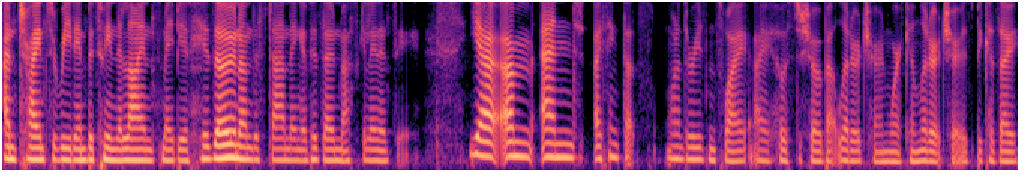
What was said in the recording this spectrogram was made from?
and trying to read in between the lines, maybe of his own understanding of his own masculinity. Yeah, um, and I think that's one of the reasons why I host a show about literature and work in literature is because I,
